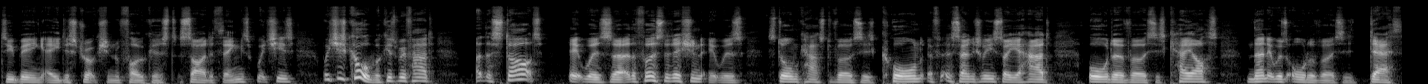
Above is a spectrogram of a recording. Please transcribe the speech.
to being a destruction focused side of things, which is which is cool because we've had at the start it was uh, the first edition. It was Stormcast versus Khorne essentially. So you had Order versus Chaos. Then it was Order versus Death,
